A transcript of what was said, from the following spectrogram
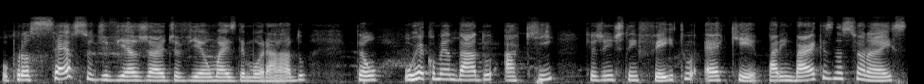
o processo de viajar de avião mais demorado. Então, o recomendado aqui que a gente tem feito é que, para embarques nacionais,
